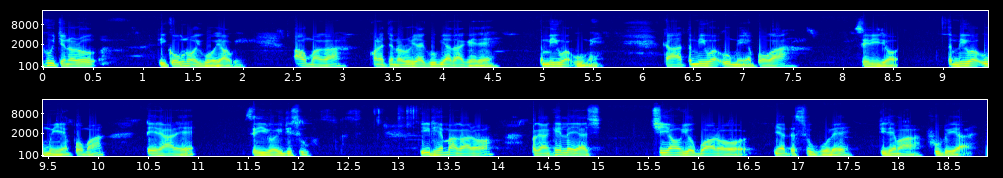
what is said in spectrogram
အခုကျွန်တော်တို့ဒီကုန်းတော်ကြီးပေါ်ရောက်ပြီအောက်မှာကခုနကကျွန်တော်တို့ရိုက်ကူးပြသခဲ့တယ်သမီးဝဥမင်ဒါသမီးဝဥမင်အပေါ်ကစေရီတော်သမီးဝဥမင်ရဲ့အပေါ်မှာတည်ထားတဲ့စေရီတော်ကြီးတစုဒီထဲမှာကတော့ပကံခက်လက်ရရှေးအောင်ရုပ်ပွားတော်မြတ်တစုကိုလည်းဒီထဲမှာဖူးတွေ့ရတယ်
